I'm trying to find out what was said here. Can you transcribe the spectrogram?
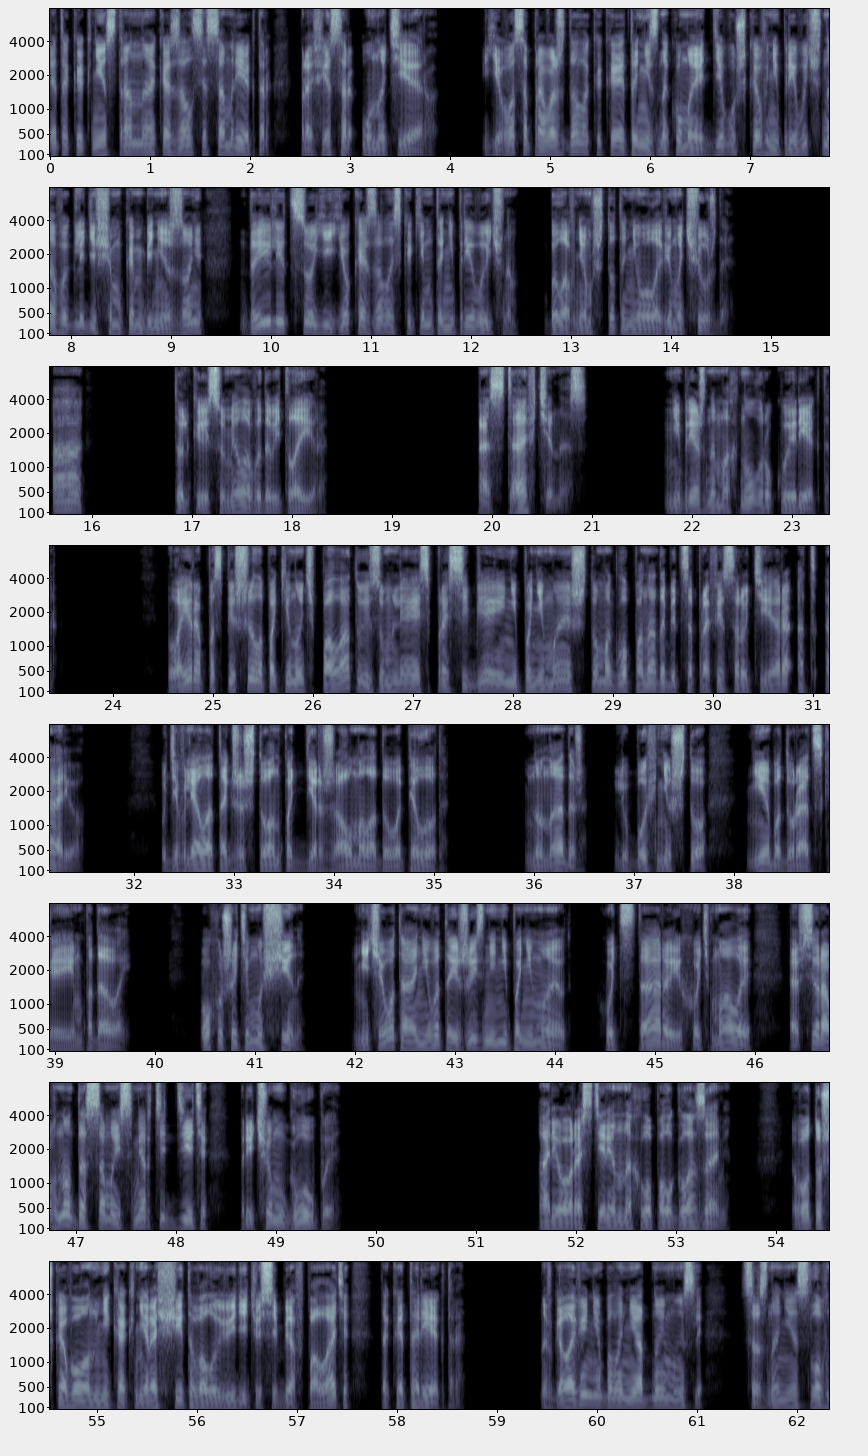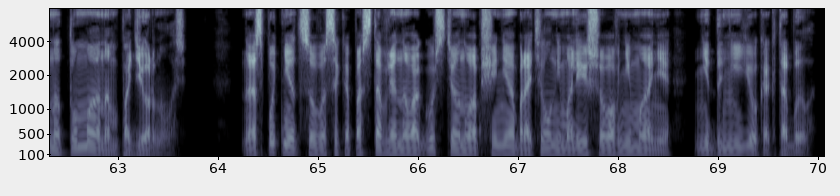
Это, как ни странно, оказался сам ректор, профессор Уно Тиэро. Его сопровождала какая-то незнакомая девушка в непривычно выглядящем комбинезоне, да и лицо ее казалось каким-то непривычным, было в нем что-то неуловимо чуждое. «А...» — только и сумела выдавить Лаира. «Оставьте нас!» — небрежно махнул рукой ректор. Лаира поспешила покинуть палату, изумляясь про себя и не понимая, что могло понадобиться профессору Тиара от Арио. Удивляло также, что он поддержал молодого пилота. Но надо же, любовь ничто, небо дурацкое им подавай. Ох уж эти мужчины. Ничего-то они в этой жизни не понимают, хоть старые, хоть малые, а все равно до самой смерти дети, причем глупые. Арио растерянно хлопал глазами. Вот уж кого он никак не рассчитывал увидеть у себя в палате, так это ректора. В голове не было ни одной мысли, Сознание словно туманом подернулось. На спутницу высокопоставленного гостя он вообще не обратил ни малейшего внимания, ни до нее как-то было.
